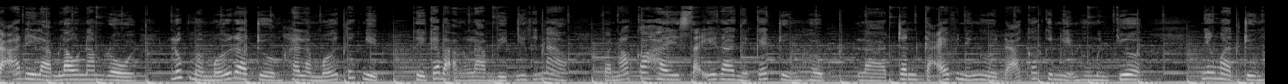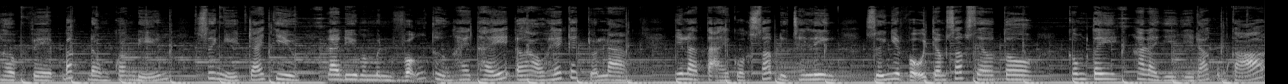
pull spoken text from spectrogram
đã đi làm lâu năm rồi, lúc mà mới ra trường hay là mới tốt nghiệp thì các bạn làm việc như thế nào? Và nó có hay xảy ra những cái trường hợp là tranh cãi với những người đã có kinh nghiệm hơn mình chưa? Nhưng mà trường hợp về bất đồng quan điểm, suy nghĩ trái chiều là điều mà mình vẫn thường hay thấy ở hầu hết các chỗ làm, như là tại workshop detailing, xưởng dịch vụ chăm sóc xe ô tô, công ty hay là gì gì đó cũng có.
